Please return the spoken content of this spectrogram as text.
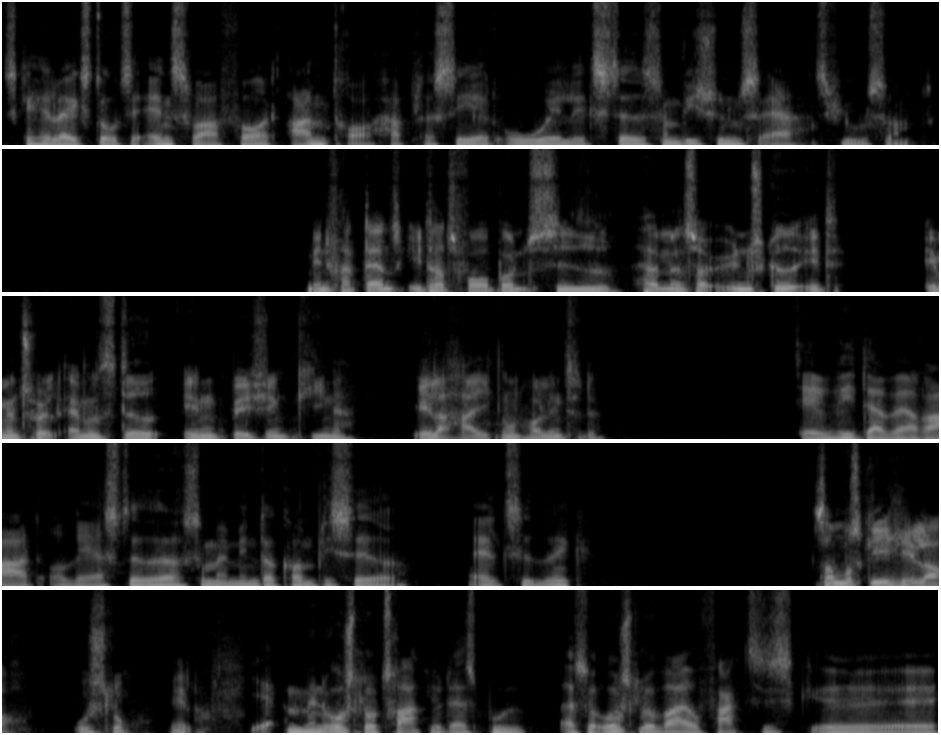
skal heller ikke stå til ansvar for, at andre har placeret OL et sted, som vi synes er tvivlsomt. Men fra Dansk Idrætsforbunds side havde man så ønsket et eventuelt andet sted end Beijing, Kina? Eller har I ikke nogen holdning til det? Det vil da være rart at være steder, som er mindre kompliceret. Altid, ikke? Så måske hellere Oslo, eller? Ja, men Oslo trak jo deres bud. Altså Oslo var jo faktisk øh,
